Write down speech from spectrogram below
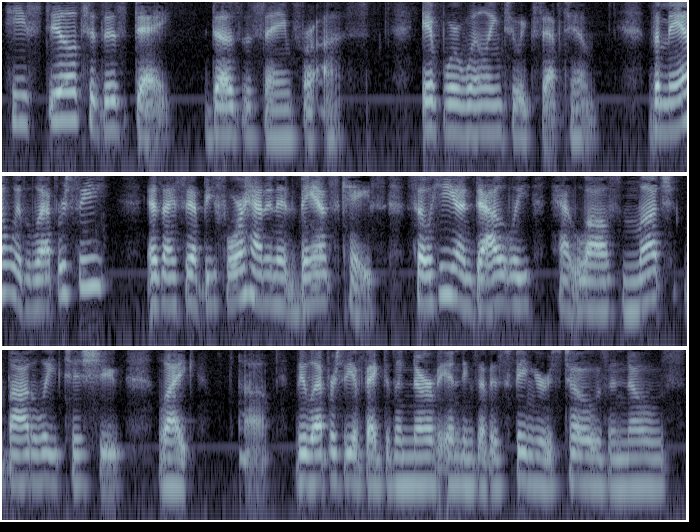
He still to this day does the same for us if we're willing to accept him. The man with leprosy as I said before, had an advanced case, so he undoubtedly had lost much bodily tissue, like uh, the leprosy affected the nerve endings of his fingers, toes, and nose.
